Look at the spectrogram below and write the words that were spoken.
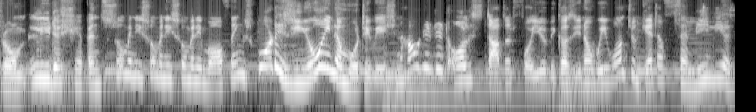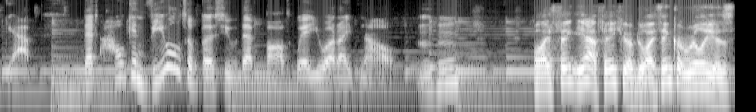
from leadership and so many, so many, so many more things. What is your inner motivation? How did it all started for you? Because you know, we want to get a familiar gap that how can we also pursue that path where you are right now mm-hmm. Well i think yeah thank you abdul. I think what really is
